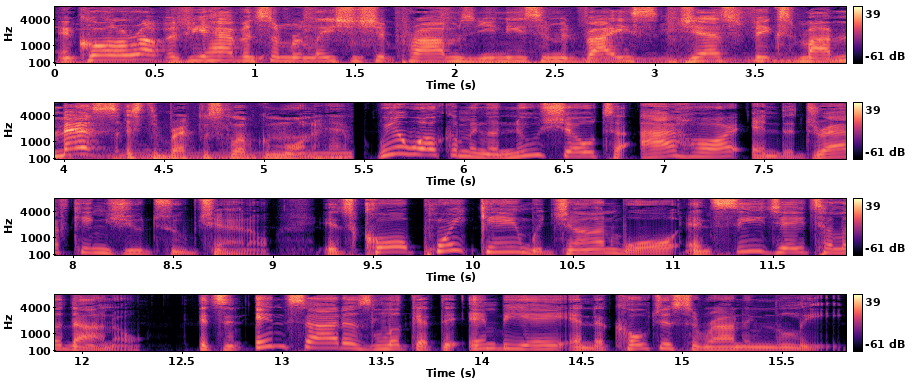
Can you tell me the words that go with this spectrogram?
And call her up if you're having some relationship problems and you need some advice. Jess, fix my mess. It's the Breakfast Club. Good morning. We're welcoming a new show to iHeart and the DraftKings YouTube channel. It's called Point Game with John Wall and CJ Toledano. It's an insider's look at the NBA and the coaches surrounding the league.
